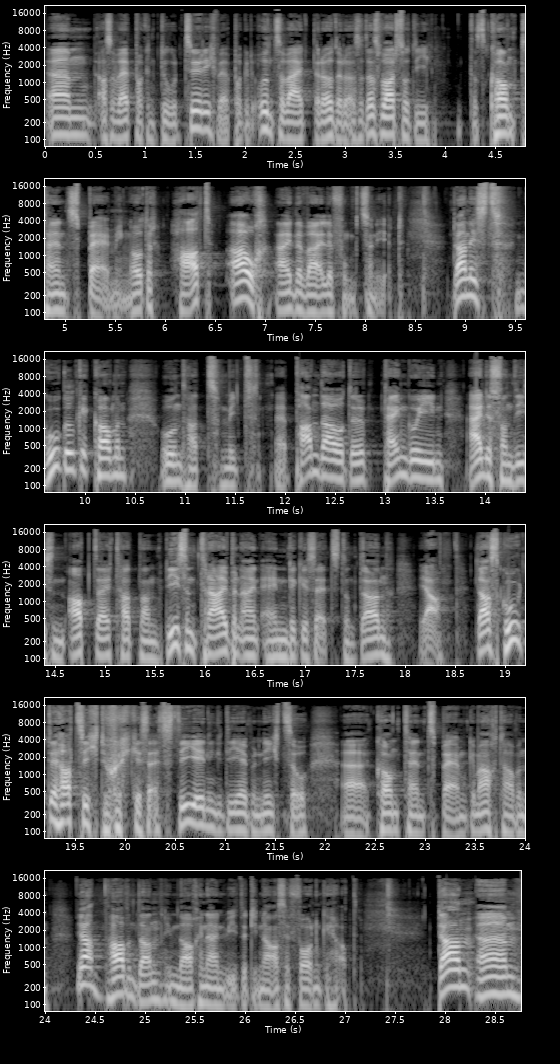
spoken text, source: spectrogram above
ähm, also Webagentur Zürich, Webagentur und so weiter, oder? Also das war so die das Content Spamming, oder? Hat auch eine Weile funktioniert. Dann ist Google gekommen und hat mit äh, Panda oder Penguin, eines von diesen Updates, hat dann diesem Treiben ein Ende gesetzt. Und dann, ja, das Gute hat sich durchgesetzt. Diejenigen, die eben nicht so äh, Content-Spam gemacht haben, ja, haben dann im Nachhinein wieder die Nase vorn gehabt. Dann ähm,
